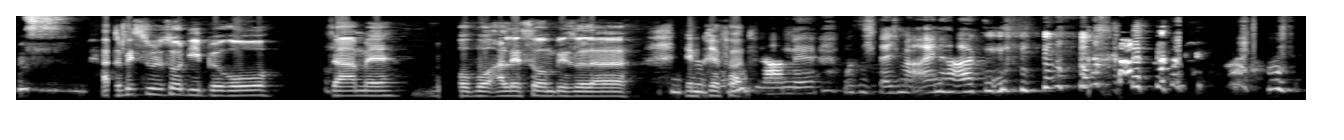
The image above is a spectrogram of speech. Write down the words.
Also bist du so die Bürodame, wo, wo alles so ein bisschen äh, im Griff hat? Dame, muss ich gleich mal einhaken.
